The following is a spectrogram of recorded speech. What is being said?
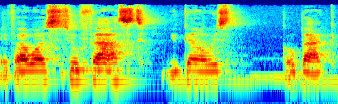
If I was too fast, you can always go back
